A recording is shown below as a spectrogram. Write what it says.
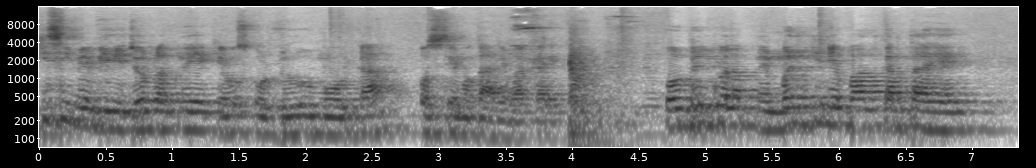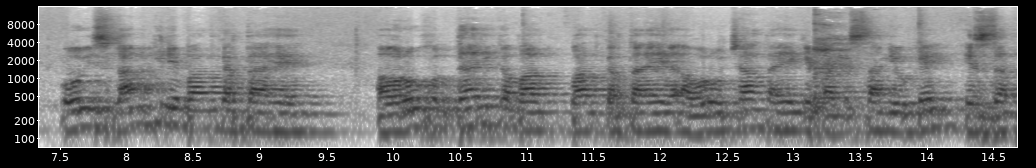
किसी में भी ज़रूरत नहीं है कि उसको डू, मोर का, उससे मुतालबा करे। वो बिल्कुल अपने मुल्क के लिए बात करता है, वो इस्लाम के लिए बात करता है और वो खुददारी का बात बात करता है और वो चाहता है कि पाकिस्तानियों के इज़्ज़त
